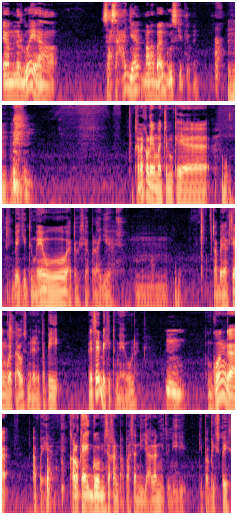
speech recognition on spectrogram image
ya menurut gue ya sah sah aja malah bagus gitu kan Mhm, mhm. Karena kalau yang macam kayak Becky Tumeu atau siapa lagi ya, hmm, nggak banyak sih yang gue tahu sebenarnya. Tapi let's say Becky Tumeu lah. Hmm. Gue nggak apa ya. Kalau kayak gue misalkan papasan di jalan gitu di di public space,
